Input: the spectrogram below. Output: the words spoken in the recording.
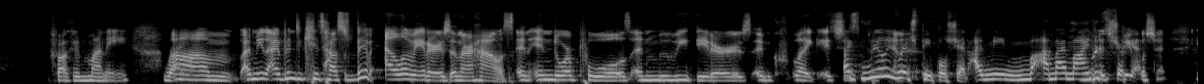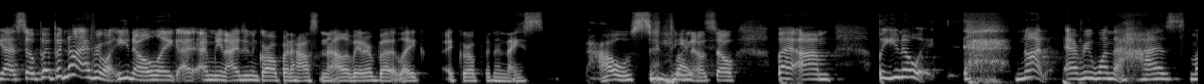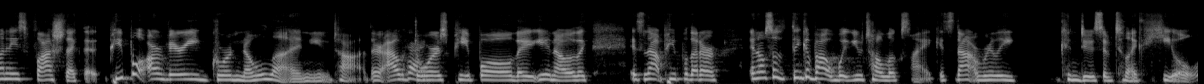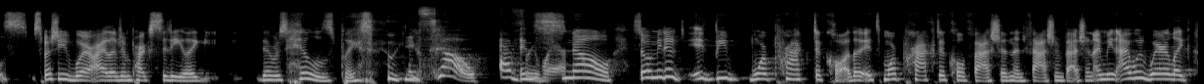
fucking money. Right. Um, I mean, I've been to kids' houses. They have elevators in their house and indoor pools and movie theaters and like it's just like really bananas. rich people shit. I mean, my, my mind is rich people shit. Yeah. So, but but not everyone. You know, like I, I mean, I didn't grow up in a house in an elevator, but like I grew up in a nice house, and you know. So, but um, but you know, not everyone that has money is flash like that. People are very granola in Utah. They're outdoors people. They, you know, like it's not people that are. And also think about what Utah looks like. It's not really conducive to like heels, especially where I lived in Park City. Like there was hills place. And snow and everywhere. snow. So I mean, it, it'd be more practical. It's more practical fashion than fashion fashion. I mean, I would wear like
